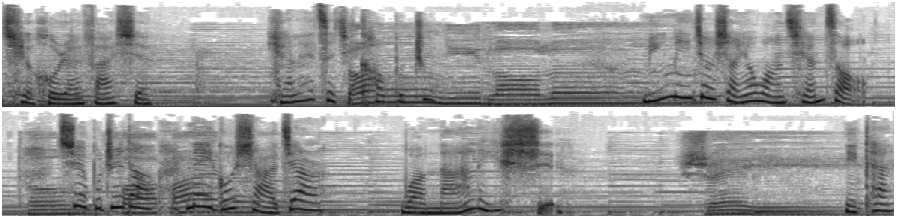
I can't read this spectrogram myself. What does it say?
却忽然发现，原来自己靠不住。明明就想要往前走，却不知道那股傻劲儿往哪里使。你看，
